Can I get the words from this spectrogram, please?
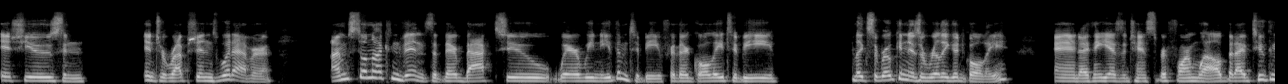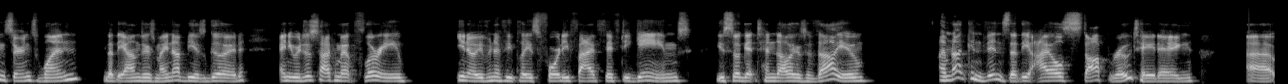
issues and interruptions, whatever. I'm still not convinced that they're back to where we need them to be for their goalie to be like Sorokin is a really good goalie. And I think he has a chance to perform well. But I have two concerns. One, that the Islanders might not be as good. And you were just talking about Fleury, you know, even if he plays 45, 50 games, you still get $10 of value. I'm not convinced that the Isles stop rotating uh,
